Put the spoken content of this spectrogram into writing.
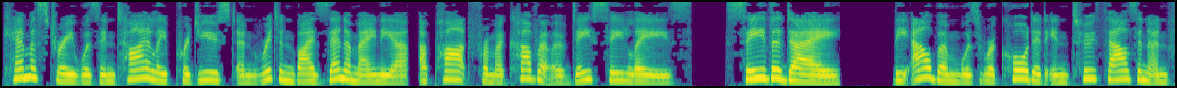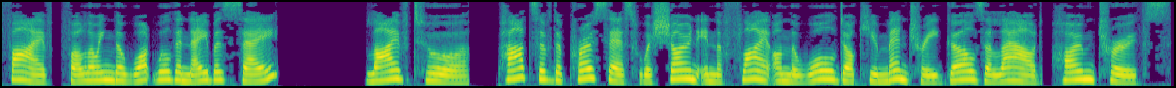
Chemistry was entirely produced and written by Xenomania, apart from a cover of D.C. Lee's See the Day the album was recorded in 2005, following the What Will the Neighbors Say? live tour. Parts of the process were shown in the Fly on the Wall documentary Girls Aloud, Home Truths.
